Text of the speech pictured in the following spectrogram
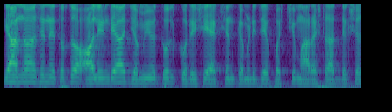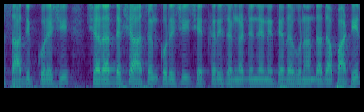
या आंदोलनाचे नेतृत्व all India Jamiatul Qureshi action कमिटीचे पश्चिम महाराष्ट्र अध्यक्ष सादिक कुरेशी शहराध्यक्ष हसन कुरेशी शेतकरी संघटनेचे नेते रघुनाथदादा पाटील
